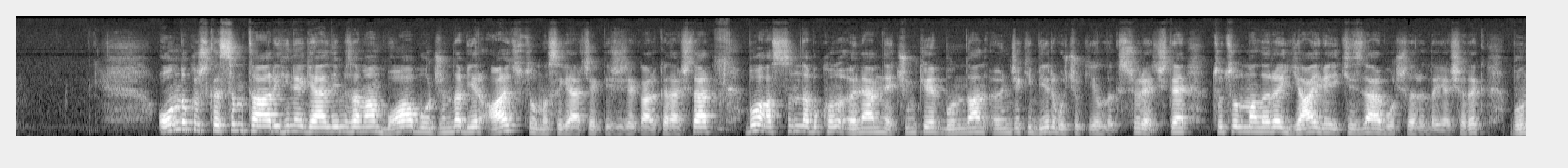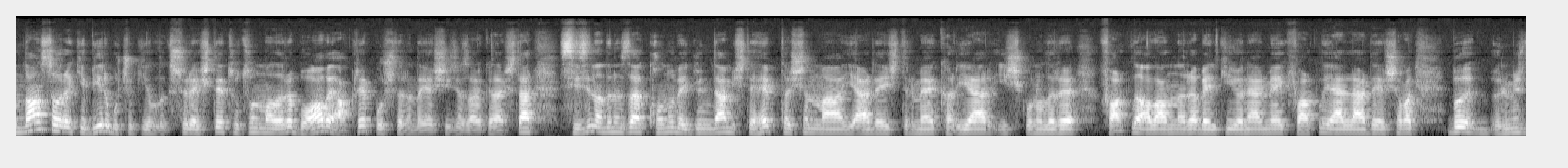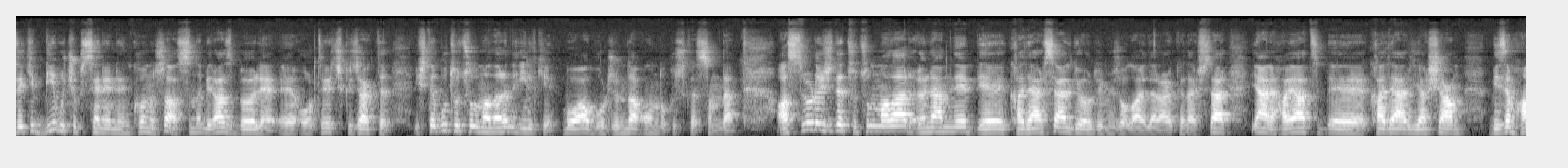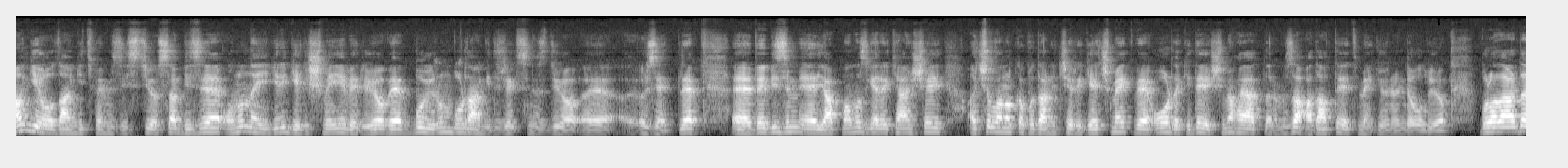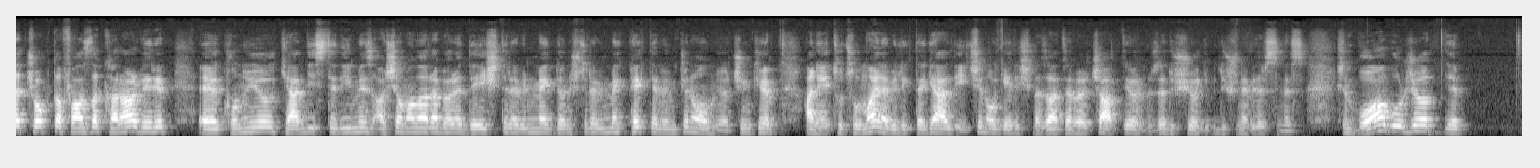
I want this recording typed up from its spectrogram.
19 Kasım tarihine geldiğim zaman Boğa burcunda bir ay tutulması gerçekleşecek arkadaşlar. Bu aslında bu konu önemli. Çünkü bundan önceki bir buçuk yıllık süreçte tutulmaları yay ve ikizler burçlarında yaşadık. Bundan sonraki bir buçuk yıllık süreçte tutulmaları Boğa ve Akrep burçlarında yaşayacağız arkadaşlar. Sizin adınıza konu ve gündem işte hep taşınma, yer değiştirme, kariyer, iş konuları, farklı alanlara belki yönelmek, farklı yerlerde yaşamak. Bu önümüzdeki bir buçuk senenin konusu aslında biraz böyle e, ortaya çıkacaktır. İşte bu tutulmaların ilki Boğa burcunda 19 Kasım'da. Astrolojide tutulmalar önemli e, kadersel gördüğümüz olaylar arkadaşlar. Yani hayat, e, kader, yaşam bizim hangi yoldan gitmemizi istiyorsa bize onunla ilgili gelişmeyi veriyor ve buyurun buradan gideceksiniz diyor e, özetle. E, ve bizim e, yapmamız gereken şey açılan o kapıdan içeri geçmek ve oradaki değişimi hayatlarımıza adapte etmek yönünde oluyor. Buralarda çok da fazla karar verip e, konuyu kendi istediğimiz aşamalara böyle değiştirebilmek, dönüştürebilmek pek de mümkün olmuyor. Çünkü hani tutulmayla birlikte geldiği için o gelişme zaten böyle çat diye önümüze düşüyor gibi düşünebilirsiniz. Şimdi Boğa burcu e,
